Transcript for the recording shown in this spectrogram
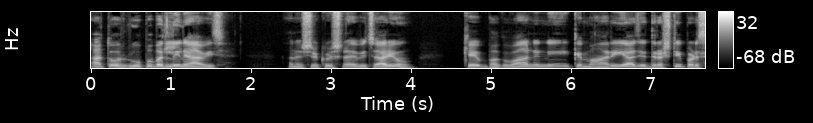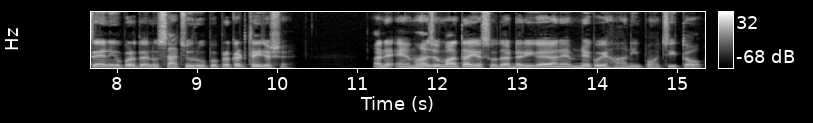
આ તો રૂપ બદલીને આવી છે. અને શ્રી કૃષ્ણએ વિચાર્યું કે ભગવાનની કે મારી આ જે દ્રષ્ટિ પડશે એની ઉપર તો એનું સાચું રૂપ પ્રકટ થઈ જશે. અને એમાં જો માતા યશોદા ડરી ગયા અને એમને કોઈ હાનિ પહોંચી તો?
